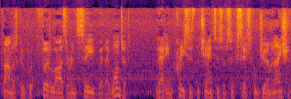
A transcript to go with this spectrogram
Farmers can put fertiliser and seed where they want it. That increases the chances of successful germination.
